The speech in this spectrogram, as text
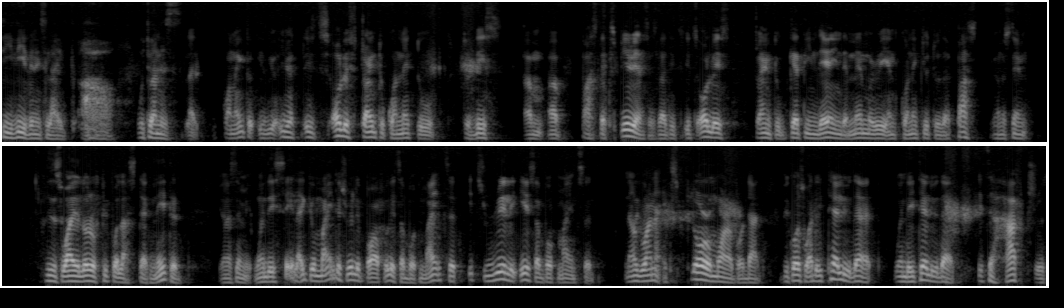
TV, then it's like ah, which one is like connected? You, you, it's always trying to connect to to this um uh, past experiences. That it's it's always trying to get in there in the memory and connect you to the past. You understand? This is why a lot of people are stagnated. You understand me? When they say like your mind is really powerful, it's about mindset. It really is about mindset. Now you wanna explore more about that because what they tell you that when they tell you that it's a half truth,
